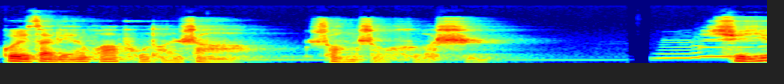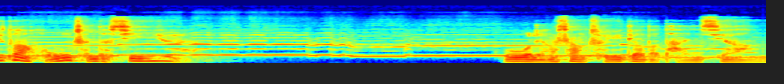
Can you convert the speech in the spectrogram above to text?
跪在莲花蒲团上，双手合十，许一段红尘的心愿。屋梁上垂钓的檀香，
